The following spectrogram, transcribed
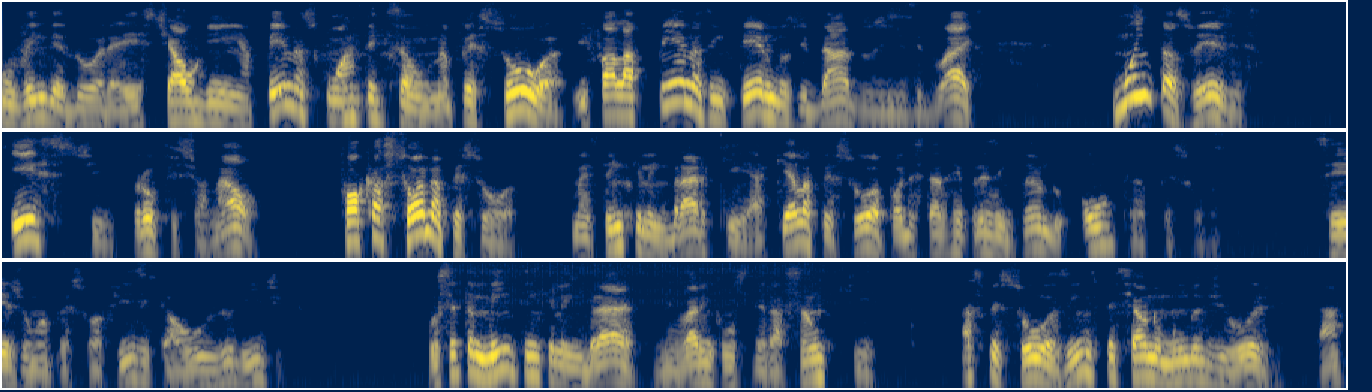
o vendedor é este alguém apenas com atenção na pessoa e fala apenas em termos de dados individuais, muitas vezes este profissional foca só na pessoa, mas tem que lembrar que aquela pessoa pode estar representando outra pessoa, seja uma pessoa física ou jurídica. Você também tem que lembrar, levar em consideração que as pessoas, em especial no mundo de hoje, tá?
